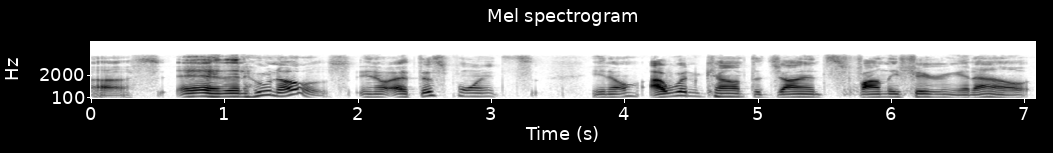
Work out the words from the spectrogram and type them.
Uh, and then who knows? You know, at this point, you know, I wouldn't count the Giants finally figuring it out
